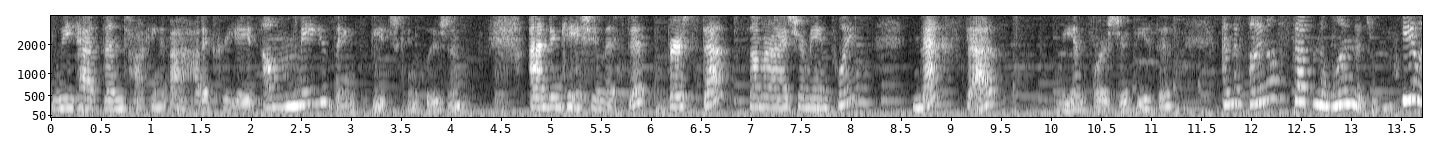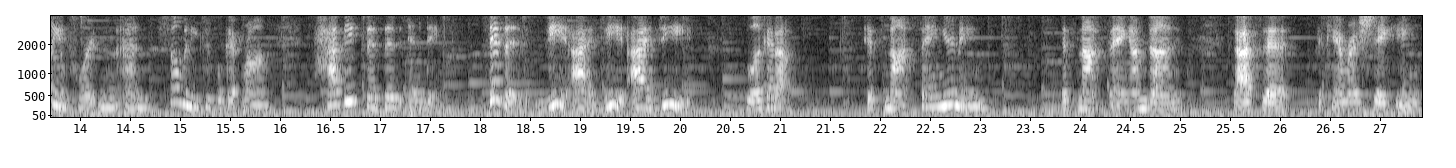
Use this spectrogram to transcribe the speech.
we have been talking about how to create amazing speech conclusions. And in case you missed it, first step, summarize your main points. Next step, reinforce your thesis. And the final step, and the one that's really important and so many people get wrong, have a vivid ending. Vivid, V-I-V-I-D. Look it up. It's not saying your name. It's not saying I'm done. That's it. The camera is shaking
